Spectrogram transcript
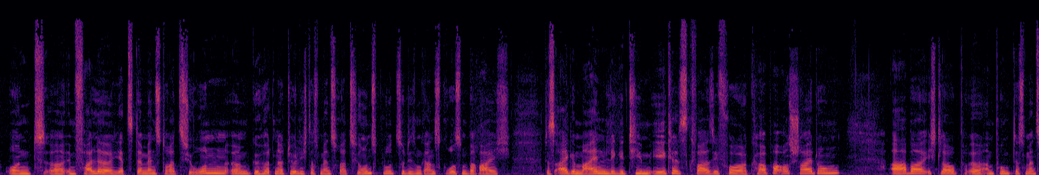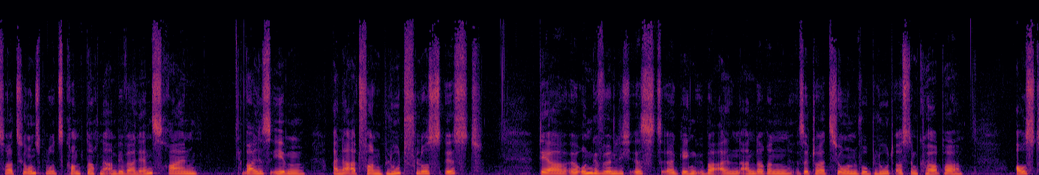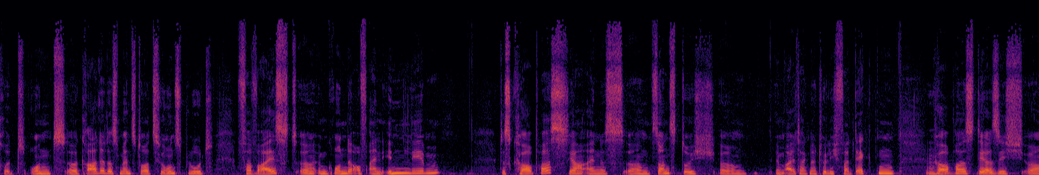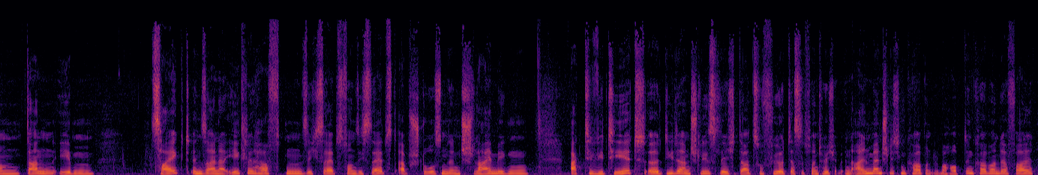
Und äh, im Falle jetzt der Menstruation äh, gehört natürlich das Menstruationsblut zu diesem ganz großen Bereich des allgemeinen legitimen Ekels quasi vor Körperausscheidungen. Aber ich glaube, äh, am Punkt des Menstruationsbluts kommt noch eine Ambivalenz rein, weil es eben eine Art von Blutfluss ist, der äh, ungewöhnlich ist äh, gegenüber allen anderen Situationen, wo Blut aus dem Körper austritt. Und äh, gerade das Menstruationsblut verweist äh, im Grunde auf ein Innenleben des Körpers, ja, eines äh, sonst durch ähm, im Alltag natürlich verdeckten mhm. Körpers, der sich ähm, dann eben zeigt in seiner ekelhaften, sich selbst von sich selbst abstoßenden, schleimigen Aktivität, äh, die dann schließlich dazu führt, das ist natürlich in allen menschlichen Körpern und überhaupt in Körpern der Fall,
